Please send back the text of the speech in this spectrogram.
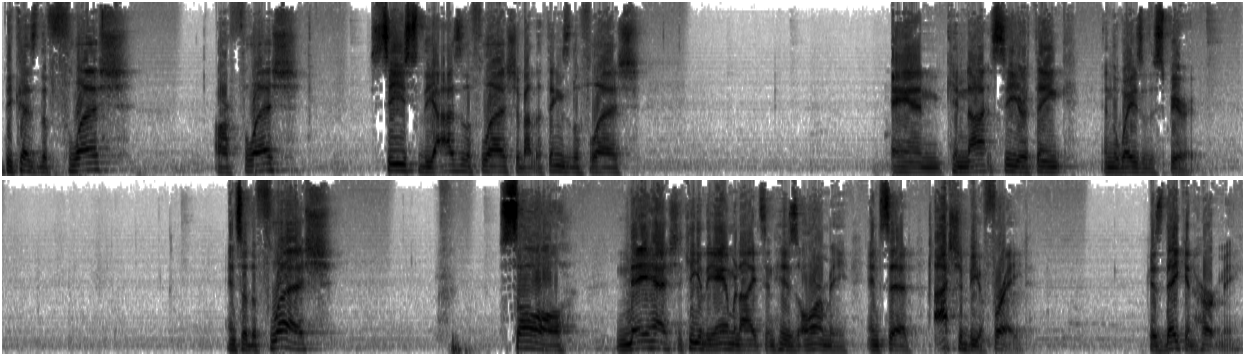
Because the flesh, our flesh, sees through the eyes of the flesh about the things of the flesh and cannot see or think in the ways of the Spirit. And so the flesh saw Nahash, the king of the Ammonites, and his army and said, I should be afraid because they can hurt me.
